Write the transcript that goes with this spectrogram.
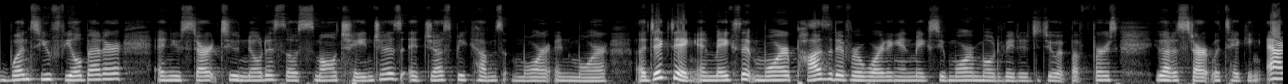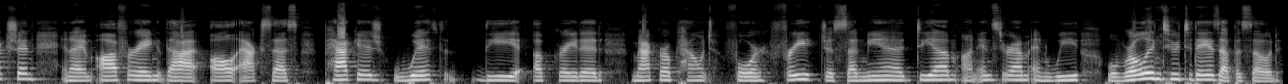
once you feel better and you start to notice those small changes, it just becomes more and more addicting and makes it more positive, rewarding, and makes you more motivated to do it. But first, you got to start with taking action. And I am offering that all access package with the upgraded macro count for free. Just send me a DM on Instagram and we will roll into today's episode.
